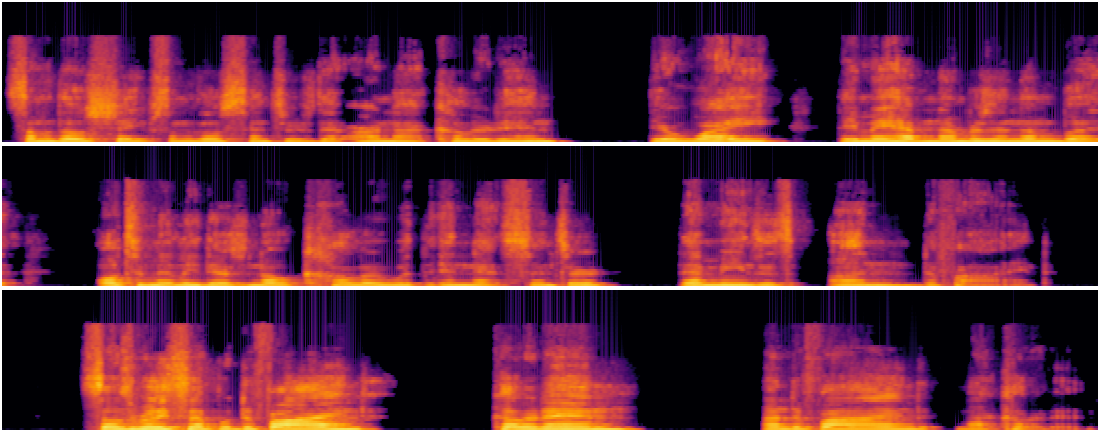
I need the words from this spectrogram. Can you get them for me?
some of those shapes, some of those centers that are not colored in, they're white, they may have numbers in them, but ultimately there's no color within that center, that means it's undefined. So it's really simple defined, colored in, undefined, not colored in.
